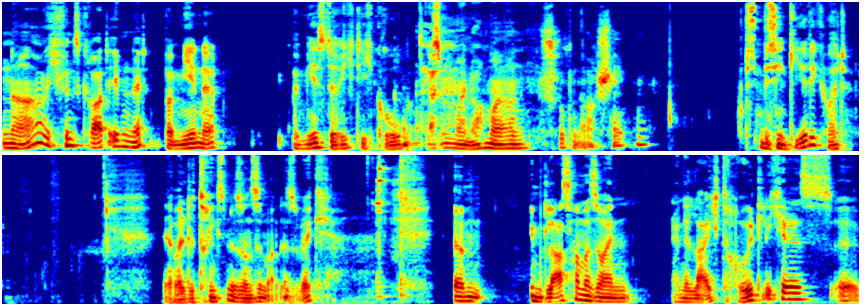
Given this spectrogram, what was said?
na, ich find's gerade eben nett. Bei mir nicht. Bei mir ist er richtig grob. Lass mir mal noch mal einen Schluck nachschenken. Bist ein bisschen gierig heute. Ja, weil du trinkst mir sonst immer alles weg. Ähm, Im Glas haben wir so ein eine leicht rötliches äh,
